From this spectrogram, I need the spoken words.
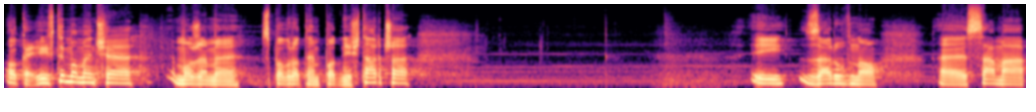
Ok, i w tym momencie możemy z powrotem podnieść tarczę i zarówno e, sama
